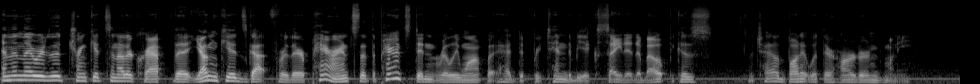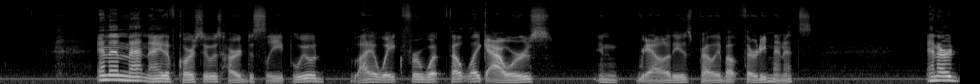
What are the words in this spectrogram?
And then there were the trinkets and other crap that young kids got for their parents that the parents didn't really want but had to pretend to be excited about because the child bought it with their hard earned money. And then that night, of course, it was hard to sleep. We would lie awake for what felt like hours. In reality, is probably about 30 minutes. And our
